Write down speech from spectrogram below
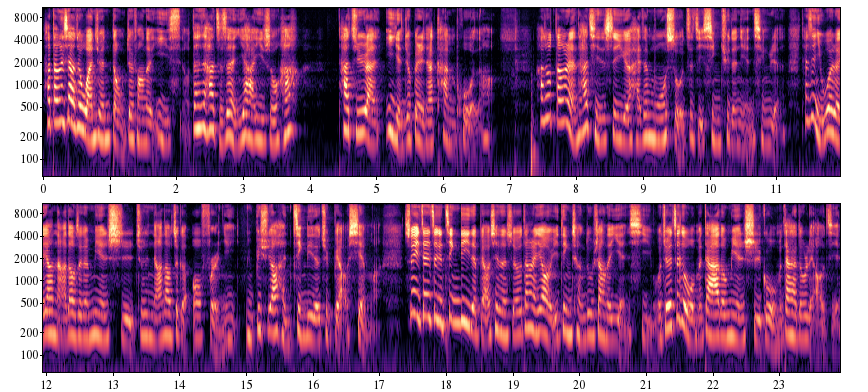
他当下就完全懂对方的意思，但是他只是很讶异说，哈，他居然一眼就被人家看破了哈。他说：“当然，他其实是一个还在摸索自己兴趣的年轻人。但是你为了要拿到这个面试，就是拿到这个 offer，你你必须要很尽力的去表现嘛。所以在这个尽力的表现的时候，当然要有一定程度上的演戏。我觉得这个我们大家都面试过，我们大概都了解。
